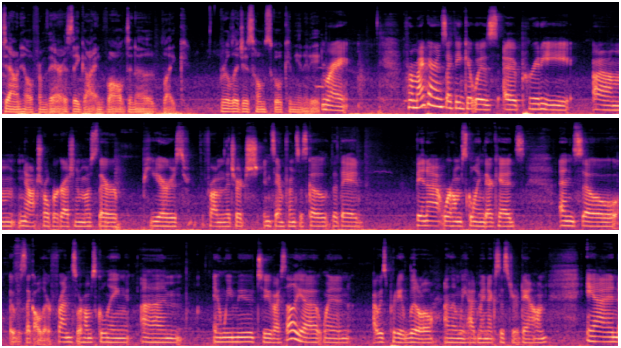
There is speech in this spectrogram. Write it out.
downhill from there as they got involved in a like religious homeschool community. Right. For my parents, I think it was a pretty um, natural progression. Most of their peers from the church in San Francisco that they had been at were homeschooling their kids. And so it was like all their friends were homeschooling. Um, and we moved to Visalia when I was pretty little. And then we had my next sister down. And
